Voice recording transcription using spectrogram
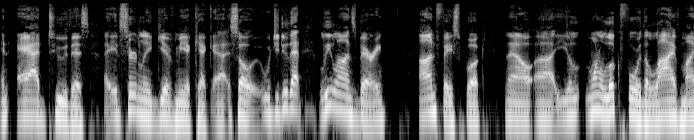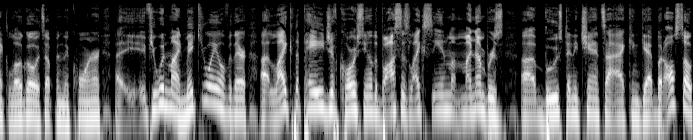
and add to this, it'd certainly give me a kick. Uh, so would you do that? Lee Lonsberry on Facebook. Now, uh, you want to look for the live mic logo. It's up in the corner. Uh, if you wouldn't mind, make your way over there. Uh, like the page, of course. You know, the bosses like seeing my, my numbers uh, boost any chance I, I, can get. But also,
